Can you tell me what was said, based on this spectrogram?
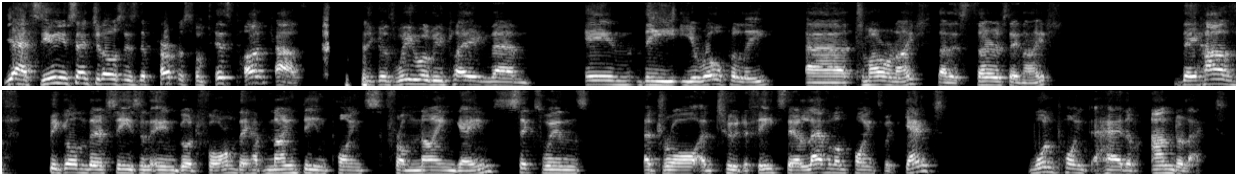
yes, Union Saint Gilloise is the purpose of this podcast because we will be playing them in the Europa League uh, tomorrow night. That is Thursday night. They have begun their season in good form. They have 19 points from nine games, six wins, a draw, and two defeats. They're level on points with Ghent, one point ahead of Anderlecht.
